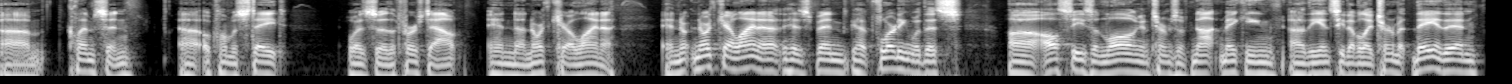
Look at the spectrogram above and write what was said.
um, Clemson, uh, Oklahoma State was uh, the first out, and uh, North Carolina. And Nor- North Carolina has been uh, flirting with this uh, all season long in terms of not making uh, the NCAA tournament. They then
